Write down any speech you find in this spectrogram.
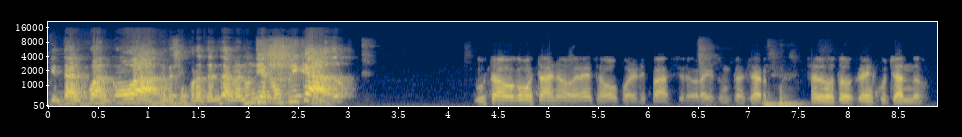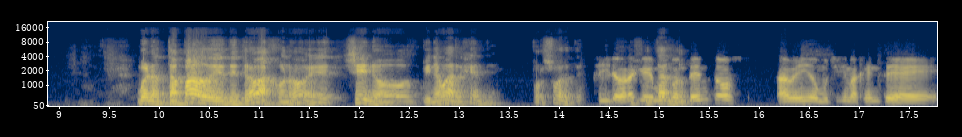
¿Qué tal, Juan? ¿Cómo va? Gracias por atendernos en un día complicado. Gustavo, ¿cómo estás? No, gracias a vos por el espacio, la verdad que es un placer. Saludos a todos que están escuchando. Bueno, tapado de, trabajo, ¿no? Eh, lleno Pinamar de gente, por suerte. Sí, la verdad que muy contentos ha venido muchísima gente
